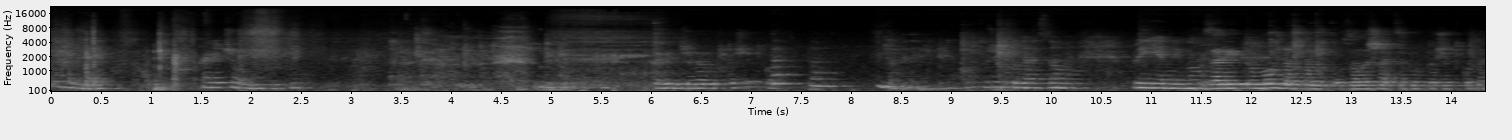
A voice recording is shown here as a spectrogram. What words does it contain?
Кожен день. Каже, чого не діти? він живе в гуртожитку. Просто житку зараз саме приємно. За літо можна ж там залишатися в гуртожитку, так?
